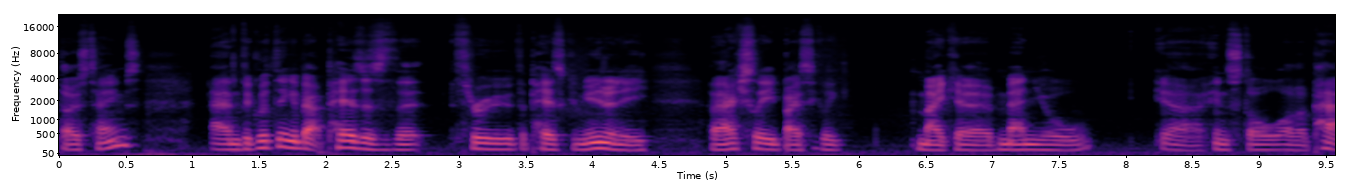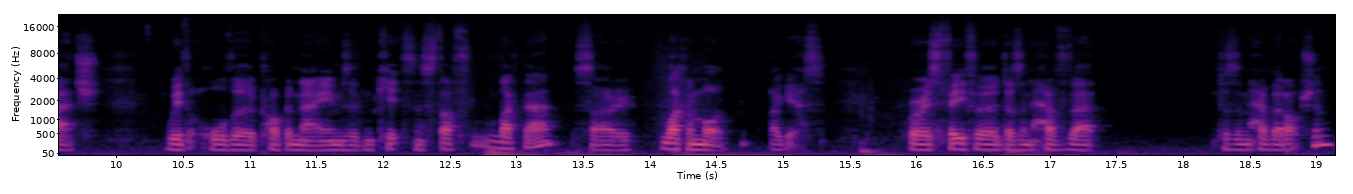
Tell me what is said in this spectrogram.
those teams. And the good thing about PES is that through the PES community, they actually basically make a manual uh, install of a patch with all the proper names and kits and stuff like that. So like a mod, I guess. Whereas FIFA doesn't have that doesn't have that option.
